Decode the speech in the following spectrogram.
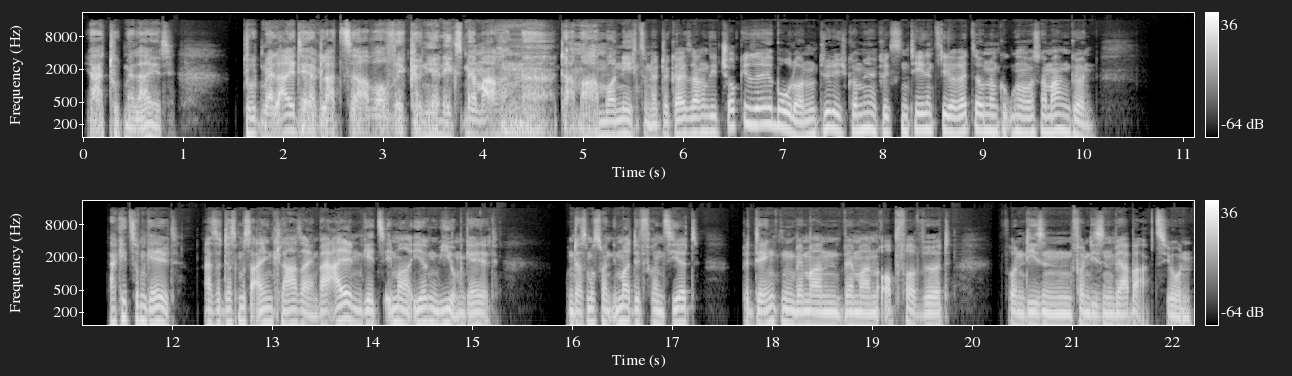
ja, tut mir leid. Tut mir leid, Herr Glatze, aber wir können hier nichts mehr machen. Ne? Da machen wir nichts. Und in der Türkei sagen die, Choki sel, Bruder, natürlich, komm her, kriegst einen Tee, eine Zigarette und dann gucken wir, was wir machen können. Da geht's um Geld. Also das muss allen klar sein. Bei allem geht's immer irgendwie um Geld. Und das muss man immer differenziert bedenken, wenn man, wenn man Opfer wird von diesen, von diesen Werbeaktionen.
